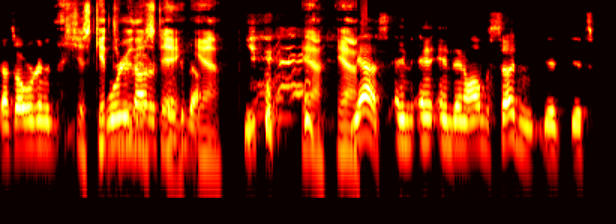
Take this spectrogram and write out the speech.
That's all we're going to just get through this day. Yeah. Yeah, yeah. Yes, and, and and then all of a sudden it, it's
